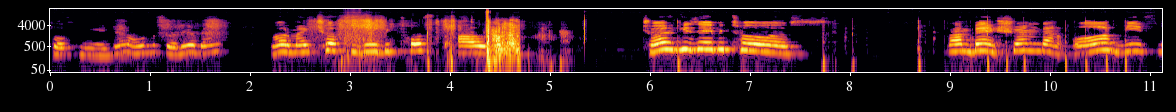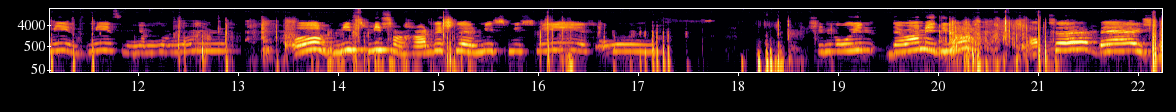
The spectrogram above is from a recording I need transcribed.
tost mu yiyeceksin? Onu soruyor ben. Normal çok güzel bir tost aldım. Çok güzel bir tost. Lan ben şu andan oh mis mis mis yam yam yam. Oh mis mis kardeşler mis mis mis. Oh. Şimdi oyun devam ediyor. 6 5 4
